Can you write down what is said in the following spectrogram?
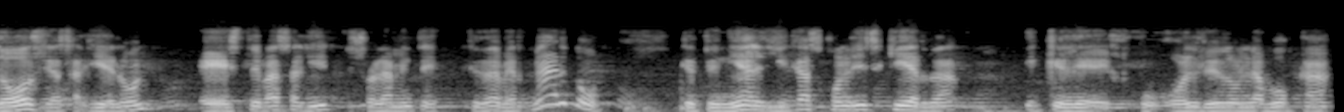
dos ya salieron, este va a salir, solamente queda Bernardo, que tenía ligas con la izquierda y que le jugó el dedo en la boca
